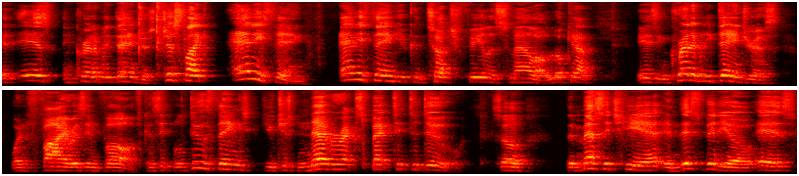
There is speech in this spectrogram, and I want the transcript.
it is incredibly dangerous. Just like anything, anything you can touch, feel and smell or look at is incredibly dangerous when fire is involved because it will do things you just never expect it to do. So the message here in this video is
